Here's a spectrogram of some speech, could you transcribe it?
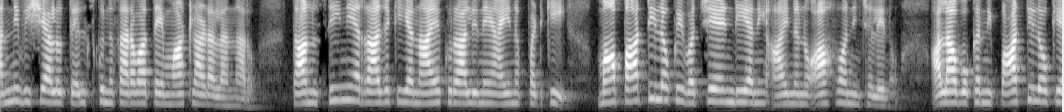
అన్ని విషయాలు తెలుసుకున్న తర్వాతే మాట్లాడాలన్నారు. తాను సీనియర్ రాజకీయ నాయకురాలినే అయినప్పటికీ మా పార్టీలోకి వచ్చేయండి అని ఆయనను ఆహ్వానించలేను. అలా ఒకరిని పార్టీలోకి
